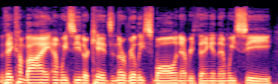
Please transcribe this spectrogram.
they come by and we see their kids and they're really small and everything. And then we see –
